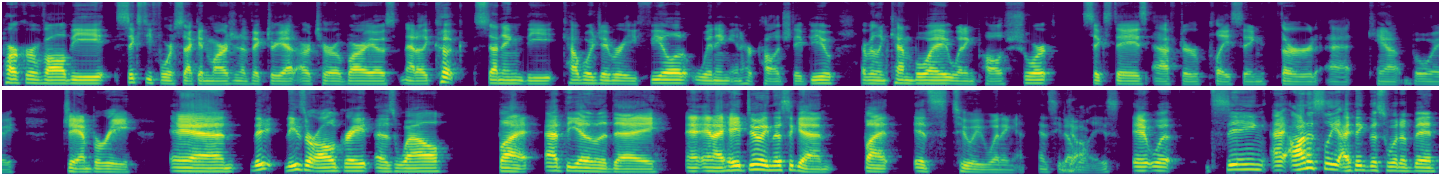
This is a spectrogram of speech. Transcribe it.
Parker Valby, 64 second margin of victory at Arturo Barrios. Natalie Cook stunning the Cowboy Jamboree field, winning in her college debut. Everlyn Kemboy winning Paul Short six days after placing third at Cowboy Jamboree. And these are all great as well. But at the end of the day, and, and I hate doing this again, but it's Tuohy winning it NCAA's. Yeah. It would seeing I, honestly, I think this would have been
